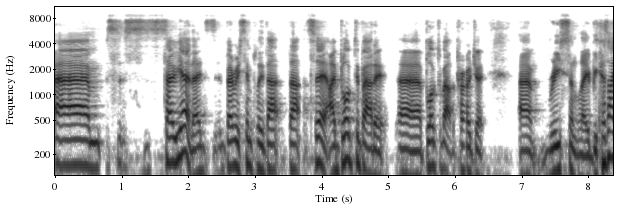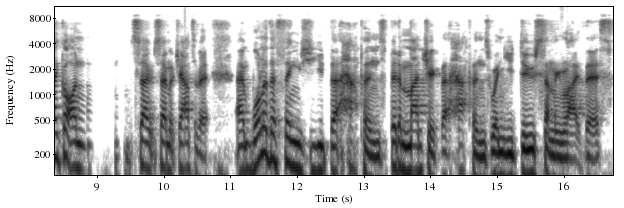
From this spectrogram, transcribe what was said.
um, so, so yeah. That's very simply that. That's it. I blogged about it. Uh, blogged about the project uh, recently because I got on so so much out of it. And um, one of the things you, that happens, bit of magic that happens when you do something like this,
